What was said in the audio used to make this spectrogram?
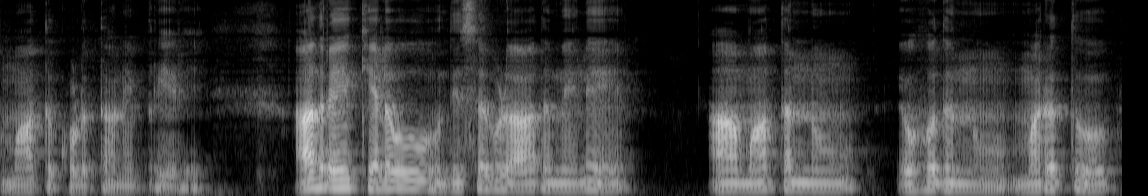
ಮಾತು ಕೊಡುತ್ತಾನೆ ಪ್ರಿಯರಿ. ಆದರೆ ಕೆಲವು ದಿವಸಗಳು ಆದ ಮೇಲೆ ಆ ಮಾತನ್ನು ಯಹೋದನ್ನು ಮರೆತು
